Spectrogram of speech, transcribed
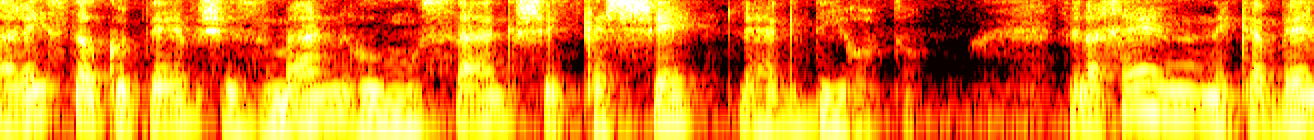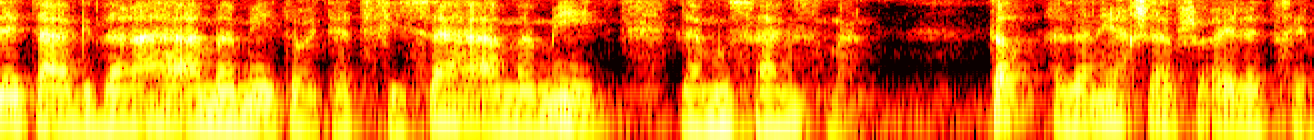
אריסטו כותב שזמן הוא מושג שקשה להגדיר אותו. ולכן נקבל את ההגדרה העממית או את התפיסה העממית למושג זמן. טוב, אז אני עכשיו שואל אתכם,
